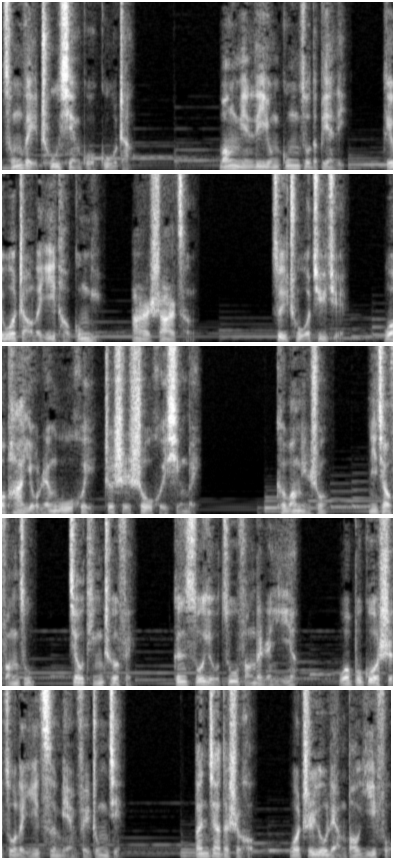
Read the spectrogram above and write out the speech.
从未出现过故障。王敏利用工作的便利，给我找了一套公寓，二十二层。最初我拒绝，我怕有人误会这是受贿行为。可王敏说：“你交房租，交停车费，跟所有租房的人一样。我不过是做了一次免费中介。搬家的时候，我只有两包衣服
